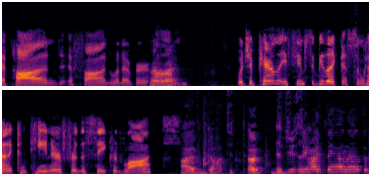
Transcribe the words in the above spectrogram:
ephod, ephod, whatever, Right, um, right. which apparently seems to be like a, some kind of container for the sacred lots. I've got to. Uh, did you see my thing on that? That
